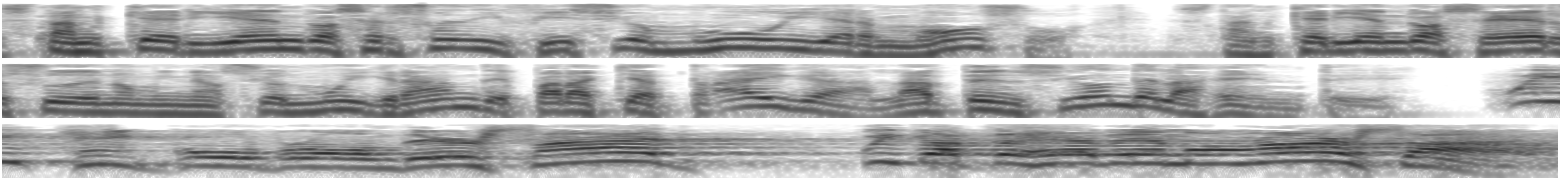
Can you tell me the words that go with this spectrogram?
Están queriendo hacer su edificio muy hermoso. Están queriendo hacer su denominación muy grande para que atraiga la atención de la gente. We can't go over on their side. We got to have them on our side.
